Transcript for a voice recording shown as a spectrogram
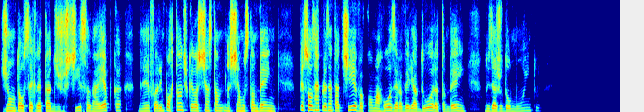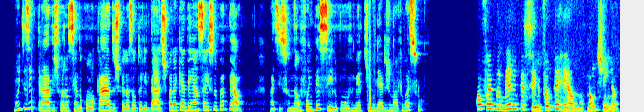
junto ao secretário de Justiça na época, né? Foi importante porque nós tínhamos, nós tínhamos também pessoas representativas, como a Rosa era vereadora também, nos ajudou muito. Muitos entraves foram sendo colocados pelas autoridades para que a DEAN saísse do papel, mas isso não foi empecilho para o movimento de mulheres de Nova Iguaçu. Qual foi o primeiro empecilho? Foi o terreno, não tinha.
